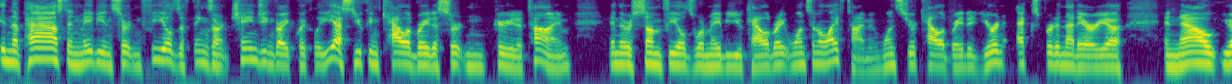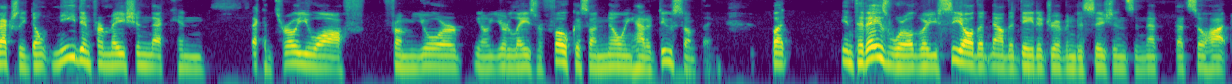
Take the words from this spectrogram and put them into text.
In the past and maybe in certain fields if things aren't changing very quickly yes you can calibrate a certain period of time. And there are some fields where maybe you calibrate once in a lifetime. And once you're calibrated you're an expert in that area. And now you actually don't need information that can that can throw you off from your you know your laser focus on knowing how to do something in today's world where you see all that now the data driven decisions and that that's so hot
